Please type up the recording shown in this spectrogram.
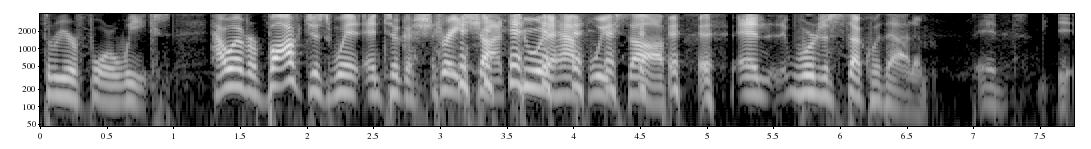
three or four weeks. However, Bach just went and took a straight shot two and a half weeks off, and we're just stuck without him. It's it,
